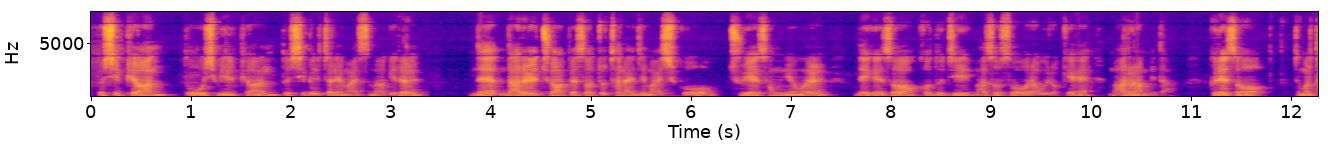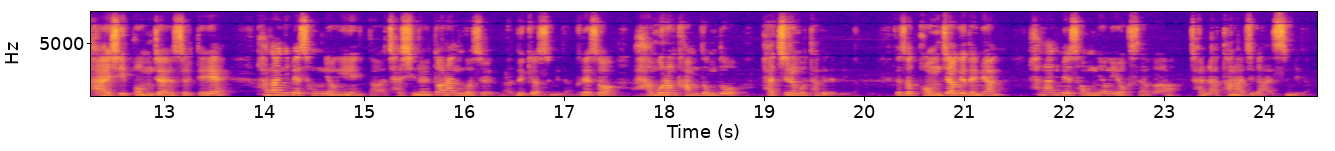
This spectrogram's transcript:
또 시편 또 51편 또 11절에 말씀하기를 내, 나를 주 앞에서 쫓아내지 마시고 주의 성령을 내게서 거두지 마소서라고 이렇게 말을 합니다. 그래서 정말 다윗이 범죄였을 때에 하나님의 성령이 어, 자신을 떠난 것을 어, 느꼈습니다. 그래서 아무런 감동도 받지를 못하게 됩니다. 그래서 범죄하게 되면 하나님의 성령의 역사가 잘 나타나지가 않습니다.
